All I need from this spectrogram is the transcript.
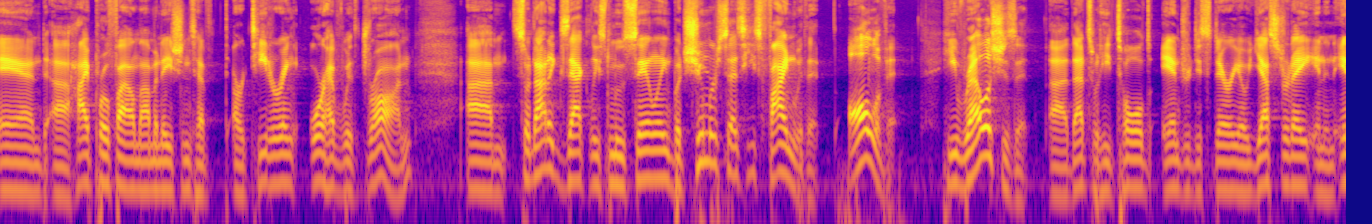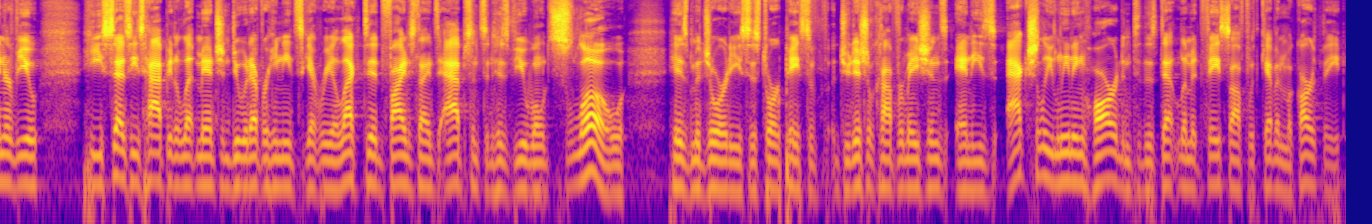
and uh, high-profile nominations have are teetering or have withdrawn. Um, so not exactly smooth sailing, but Schumer says he's fine with it, all of it. He relishes it. Uh, that's what he told Andrew Desiderio yesterday in an interview. He says he's happy to let Manchin do whatever he needs to get reelected. Feinstein's absence, in his view, won't slow his majority's historic pace of judicial confirmations, and he's actually leaning hard into this debt limit face-off with Kevin McCarthy.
